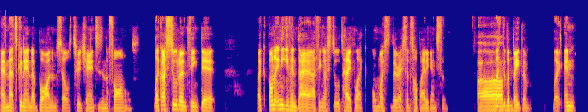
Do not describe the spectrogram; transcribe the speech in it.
and that's going to end up buying themselves two chances in the finals. Like I still don't think they're like on any given day. I think I still take like almost the rest of the top eight against them. Like to Um, beat them. Like and.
